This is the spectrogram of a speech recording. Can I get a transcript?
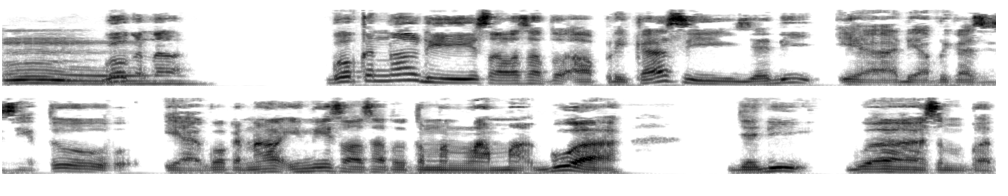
Hmm. Gue kenal gue kenal di salah satu aplikasi. Jadi ya di aplikasi situ ya gue kenal ini salah satu teman lama gue. Jadi gue sempet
